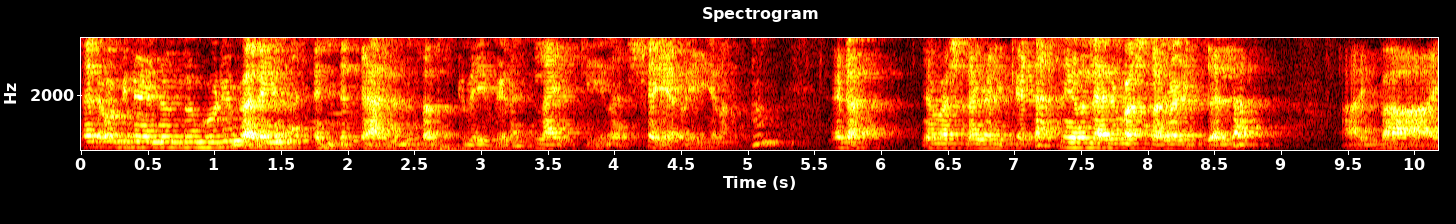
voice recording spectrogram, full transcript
പിന്നെ ഒന്നും കൂടി പറയുന്നത് എന്റെ ചാനൽ സബ്സ്ക്രൈബ് ചെയ്യണം ലൈക്ക് ചെയ്യണം ഷെയർ ചെയ്യണം. കേട്ടോ? ഞാൻ ഭക്ഷണം കഴിക്കട്ടെ. നിങ്ങളെല്ലാവരും ഭക്ഷണം കഴിച്ചല്ലോ. ബൈ ബൈ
